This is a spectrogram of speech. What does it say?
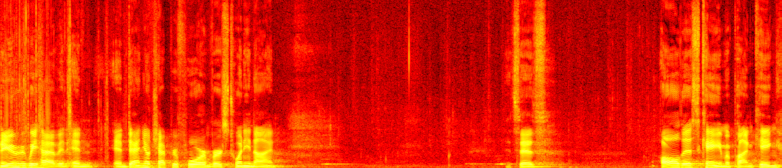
And here we have in, in, in Daniel chapter 4 and verse 29, it says, All this came upon King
